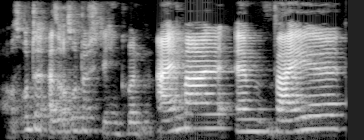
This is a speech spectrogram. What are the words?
aus unter, also aus unterschiedlichen Gründen. Einmal, ähm, weil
